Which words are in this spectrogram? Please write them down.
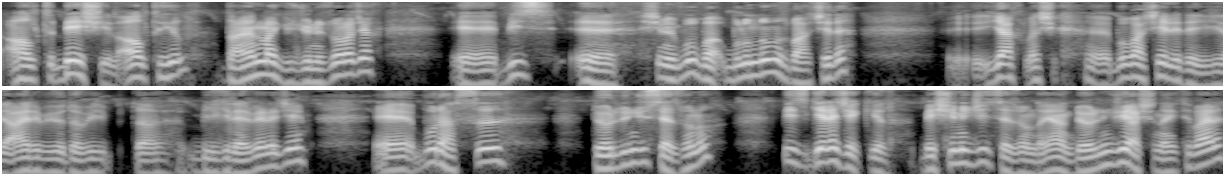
6 5 yıl, 6 yıl dayanma gücünüz olacak. Ee, biz e, şimdi bu bulunduğumuz bahçede yaklaşık e, bu bahçeyle de ilgili ayrı bir videoda bilgiler vereceğim. E, burası dördüncü sezonu. Biz gelecek yıl beşinci sezonda yani dördüncü yaşına itibaren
